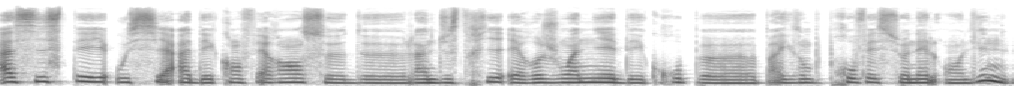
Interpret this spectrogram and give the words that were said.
Assistez aussi à des conférences de l'industrie et rejoignez des groupes, euh, par exemple, professionnels en ligne.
